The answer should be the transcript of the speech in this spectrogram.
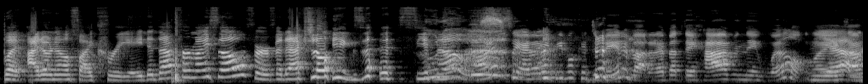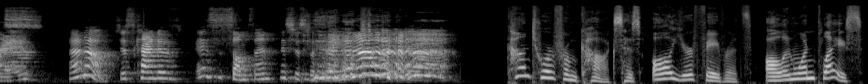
But I don't know if I created that for myself or if it actually exists. You Who know? knows? Honestly, I think people could debate about it. I bet they have and they will. Like, Yeah, that's, I don't know. Just kind of it's something. It's just a thing. Contour from Cox has all your favorites, all in one place.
